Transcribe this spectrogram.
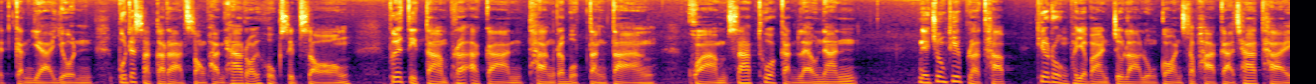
7 กันยายน พุทธศักราช 2562 เพื่อติดตามพระอาการทางระบบต่างๆ ความทราบทั่วกันแล้วนั้น ในช่วงที่ประทับที่โรงพยาบาลจุฬาลงกรณ์สภากาชาติไทย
